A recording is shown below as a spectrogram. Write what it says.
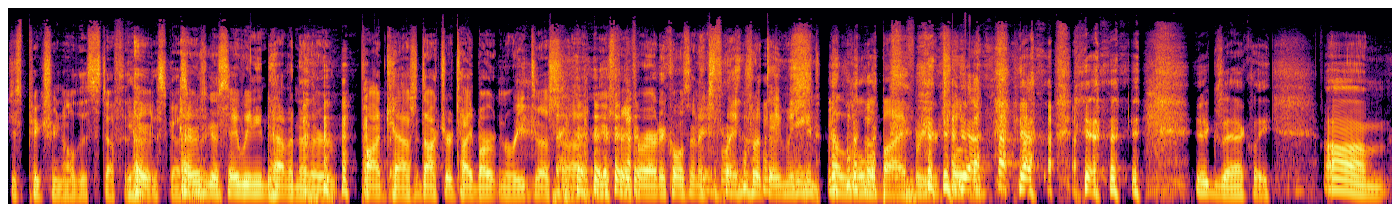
just picturing all this stuff that Yeah. they're discussing. I was going to say we need to have another podcast. Dr. Ty Barten reads us uh, newspaper articles and explains what they mean. A lullaby for your children. yeah, yeah, yeah. exactly. Um,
